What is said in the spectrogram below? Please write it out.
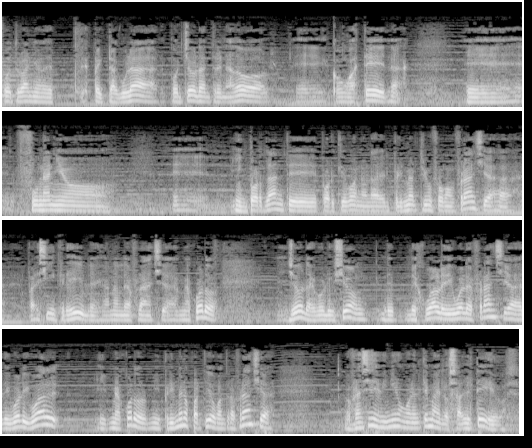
Fue otro año espectacular, Pochola entrenador, eh, con Guastela. Eh, fue un año eh, importante porque bueno, la- el primer triunfo con Francia parecía increíble ganarle a Francia. Me acuerdo yo la evolución de, jugarle de igual a Francia, de igual a igual, y me acuerdo mis primeros partidos contra Francia, los franceses vinieron con el tema de los salteos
